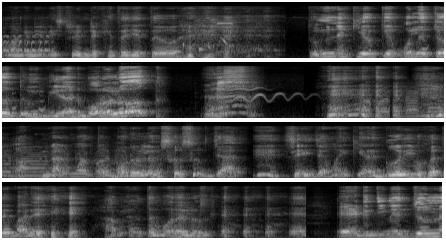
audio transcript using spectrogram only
আমাকে নিয়ে রেস্টুরেন্টে খেতে যেত। তুমি না নাকি ওকে বলেছ, তুমি বিরাট বড় লোক হ্যাঁ? আপনার মতো বড় লোক শ্বশুর যার সেই জামাই কি আর গরিব হতে পারে? আমিও তো বড় লোক একদিনের জন্য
